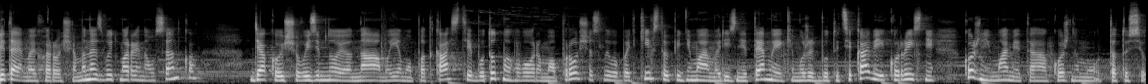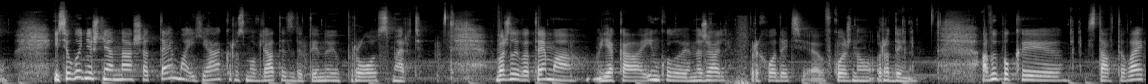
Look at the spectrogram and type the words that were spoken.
Вітаю, мої хороші! Мене звуть Марина Усенко. Дякую, що ви зі мною на моєму подкасті, бо тут ми говоримо про щасливе батьківство, піднімаємо різні теми, які можуть бути цікаві і корисні кожній мамі та кожному татусю. І сьогоднішня наша тема як розмовляти з дитиною про смерть. Важлива тема, яка інколи, на жаль, приходить в кожну родину. А ви поки ставте лайк,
